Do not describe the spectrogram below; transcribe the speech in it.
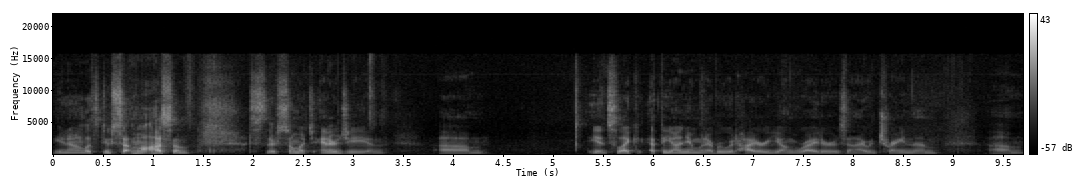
You know, let's do something awesome. It's, there's so much energy and um, it's like at the Onion whenever we would hire young writers and I would train them. Um,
